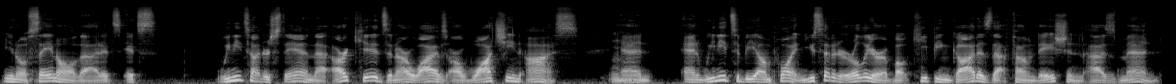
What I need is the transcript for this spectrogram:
you know, saying all that, it's it's we need to understand that our kids and our wives are watching us, Mhm. and and we need to be on point. You said it earlier about keeping God as that foundation as men,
